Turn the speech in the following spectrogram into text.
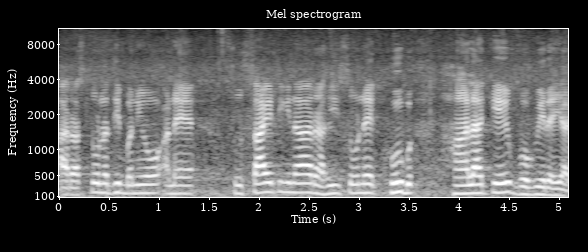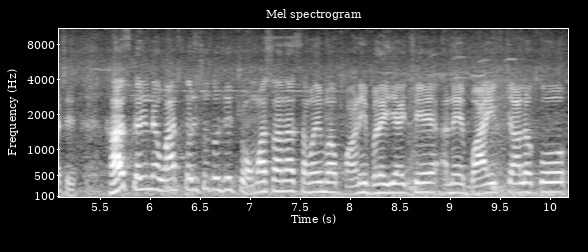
આ રસ્તો નથી બન્યો અને સોસાયટીના રહીશોને ખૂબ હાલાકી ભોગવી રહ્યા છે. ખાસ કરીને વાત કરીશું તો જે ચોમાસાના સમયમાં પાણી ભરાઈ જાય છે અને બાઇક ચાલકો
